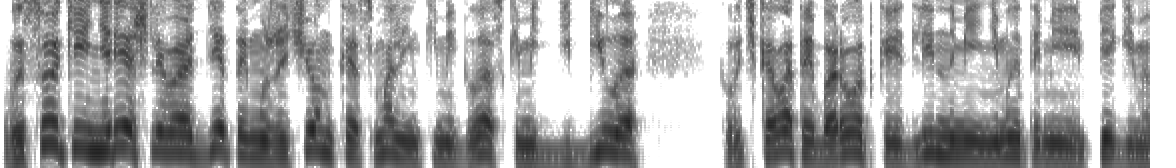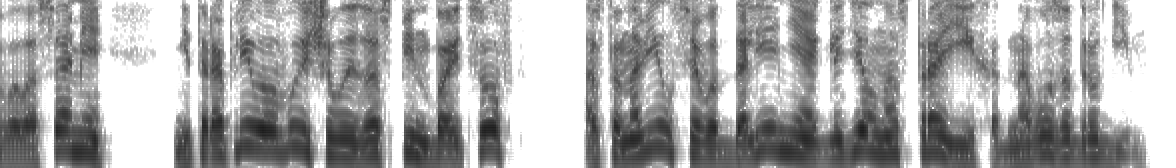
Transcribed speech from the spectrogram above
Высокий, нерешливо одетый мужичонка с маленькими глазками дебила, клочковатой бородкой и длинными немытыми пегими волосами неторопливо вышел из-за спин бойцов, остановился в отдалении и оглядел нас троих, одного за другим.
